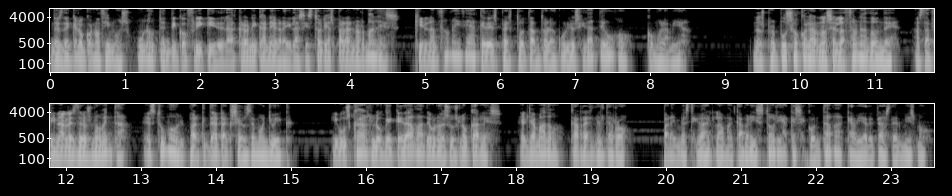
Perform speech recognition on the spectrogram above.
desde que lo conocimos, un auténtico friki de la crónica negra y las historias paranormales, quien lanzó una idea que despertó tanto la curiosidad de Hugo como la mía. Nos propuso colarnos en la zona donde, hasta finales de los 90, estuvo el parque de atracciones de Montjuic, y buscar lo que quedaba de uno de sus locales, el llamado Carrer del Terror, para investigar la macabra historia que se contaba que había detrás del mismo.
